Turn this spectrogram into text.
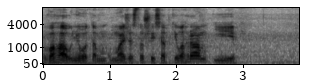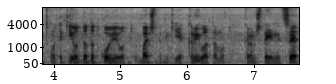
Вага у нього там майже 160 кг і отакі от додаткові, от, бачите, такі як крила, там от кронштейни, це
